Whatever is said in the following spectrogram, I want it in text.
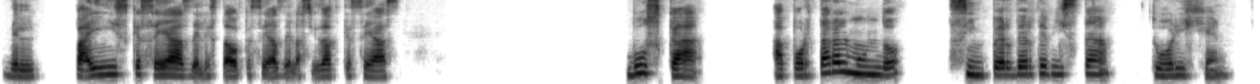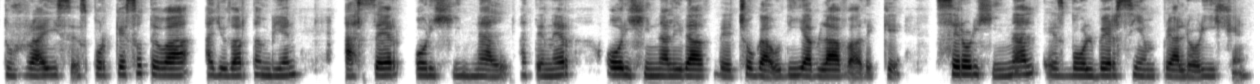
del país que seas, del estado que seas, de la ciudad que seas, busca aportar al mundo sin perder de vista tu origen, tus raíces, porque eso te va a ayudar también a ser original, a tener originalidad. De hecho, Gaudí hablaba de que ser original es volver siempre al origen.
